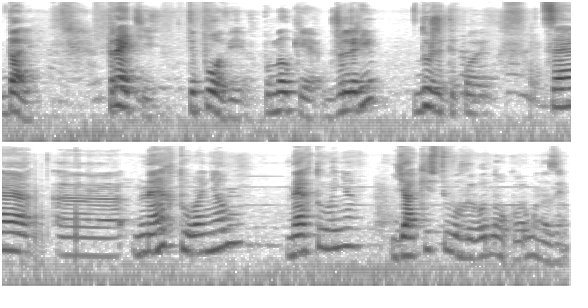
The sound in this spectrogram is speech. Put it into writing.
Далі. Треті типові помилки бджолярів, дуже типові, це е, нехтуванням, нехтування якістю вуглеводного корму на зиму.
